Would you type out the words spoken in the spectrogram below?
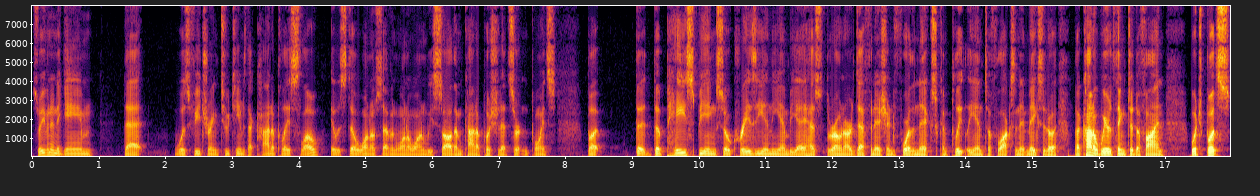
So even in a game that was featuring two teams that kind of play slow. It was still 107 101. We saw them kind of push it at certain points, but the the pace being so crazy in the NBA has thrown our definition for the Knicks completely into flux, and it makes it a, a kind of weird thing to define, which puts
